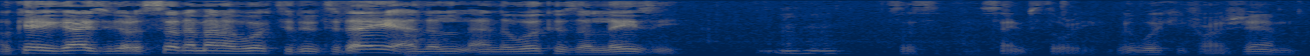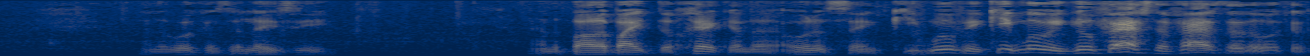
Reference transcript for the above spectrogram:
okay, you guys, you got a certain amount of work to do today, and the and the workers are lazy. Mm-hmm. So it's the same story. We're working for Hashem, and the workers are lazy. And the balabait dochek, and the owner's saying, keep moving, keep moving, go faster, faster. The workers,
